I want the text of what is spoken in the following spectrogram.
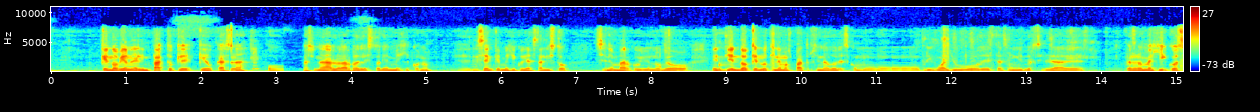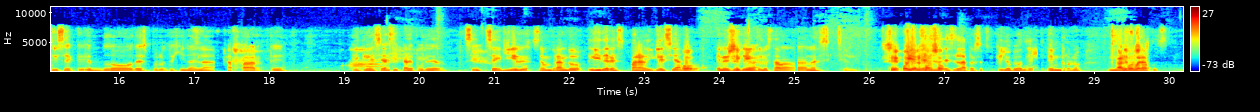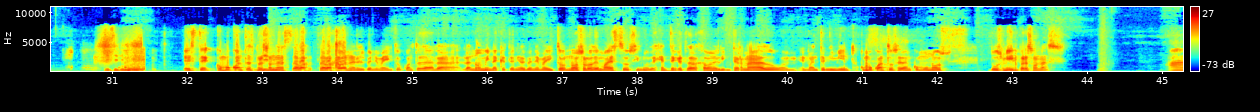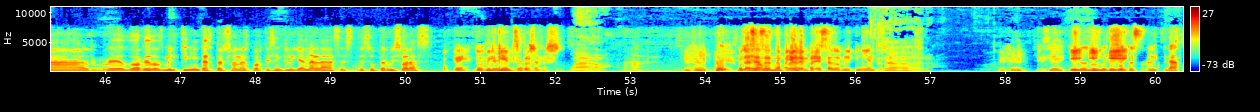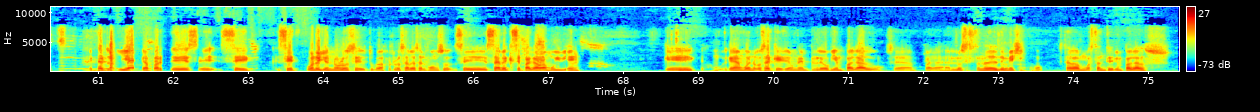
que no vieron el impacto que, que ocasiona, ocasionar a lo largo de la historia en México, ¿no? Eh, dicen que México ya está listo, sin embargo, yo no veo, entiendo que no tenemos patrocinadores como Briguayú o de estas universidades, pero México sí se quedó desprotegida en la, parte eclesiástica de poder seguir sembrando líderes para la iglesia oh, en el sentido que lo estaban haciendo. Sí. Oye, Alfonso. Esa, es la percepción que yo veo de dentro, ¿no? De fuera, pues. Sí, sí, este, como cuántas personas trabajaban en el Benemérito, cuánta era la, nómina que tenía el Benemérito, no solo de maestros, sino de gente que trabajaba en el internado, en, mantenimiento, como cuántos eran, como unos dos mil personas. Alrededor de 2.500 personas porque se incluían a las este, supervisoras. Ok, 2.500 personas. Wow. Ajá. o sea, ese es el tamaño de empresa, 2.500. Claro. sí, y, los 2.500 fueron liquidados. Exacto, y aparte se, se, se, bueno, yo no lo sé, tú mejor lo sabes, Alfonso, se sabe que se pagaba muy bien, que, eran bueno, o sea, que era un empleo bien pagado, o sea, para los estándares de México estaban bastante bien pagados.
